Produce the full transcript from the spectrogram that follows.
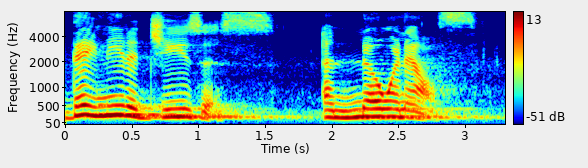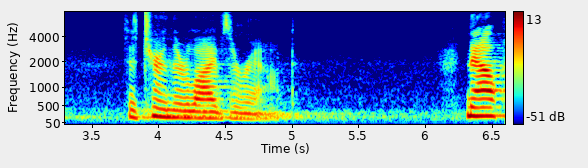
They needed Jesus and no one else to turn their lives around. Now,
